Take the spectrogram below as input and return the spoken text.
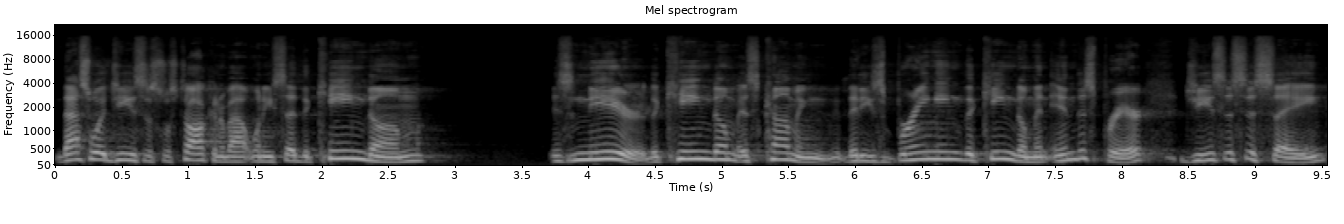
That's what Jesus was talking about when he said the kingdom is near, the kingdom is coming, that he's bringing the kingdom. And in this prayer, Jesus is saying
